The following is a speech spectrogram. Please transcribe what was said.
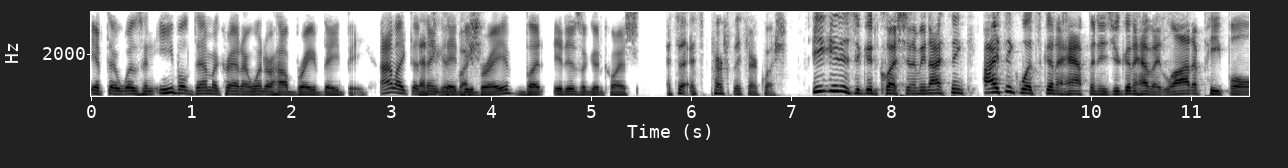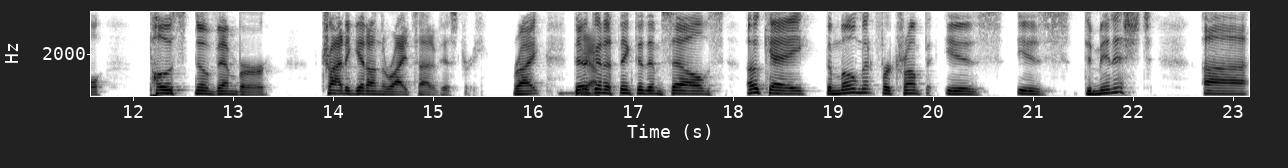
If there was an evil democrat i wonder how brave they'd be. I like to That's think they'd question. be brave but it is a good question it's a it's a perfectly fair question. It is a good question. I mean i think i think what's going to happen is you're going to have a lot of people post november try to get on the right side of history right? They're yeah. going to think to themselves, okay, the moment for Trump is is diminished. Uh,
